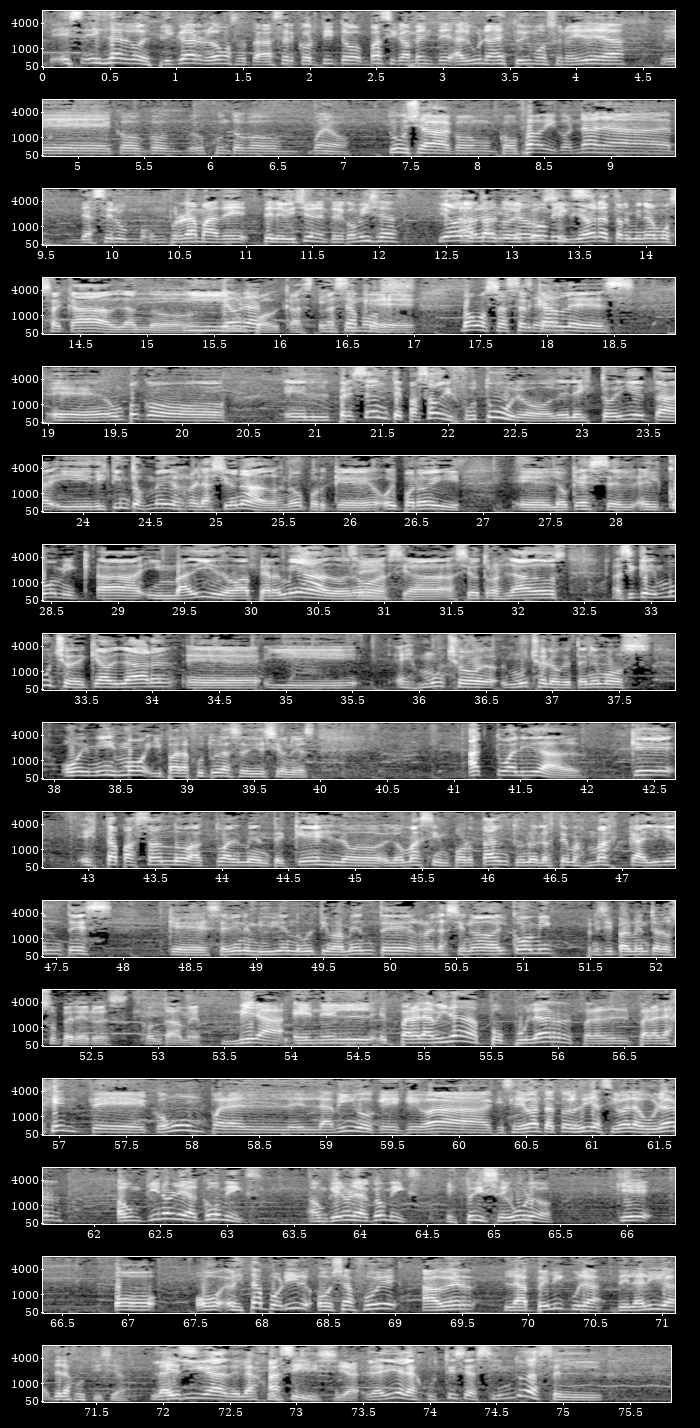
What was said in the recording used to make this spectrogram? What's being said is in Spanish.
Es, es largo de explicar, lo vamos a hacer cortito. Básicamente, alguna vez tuvimos una idea eh, con- con- junto con, bueno, tuya, con, con Fabi, con Nana, de hacer un, un programa de televisión, entre comillas, Y ahora, hablando de terminamos, cómics. sí, y ahora terminamos acá hablando Y ahora un podcast. estamos- Así que vamos a acercarles eh, un poco el presente, pasado y futuro de la historieta y distintos medios relacionados, ¿no? Porque hoy por hoy eh, lo que es el, el cómic ha invadido, ha permeado, ¿no? Sí. Hacia, hacia otros lados. Así que hay mucho de qué hablar eh, y es mucho, mucho lo que tenemos hoy mismo y para futuras ediciones. Actualidad. ¿Qué está pasando actualmente? ¿Qué es lo, lo más importante? Uno de los temas más calientes que se vienen viviendo últimamente relacionado al cómic, principalmente a los superhéroes. Contame. Mira, en el para la mirada popular, para el- para la gente común, para el, el amigo que, que va que se levanta todos los días y va a laburar, aunque no lea cómics, aunque no lea cómics, estoy seguro que o, o está por ir o ya fue a ver la película de la Liga de la Justicia. La Es Liga de la así. Justicia. La Liga de la Justicia sin duda es el...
